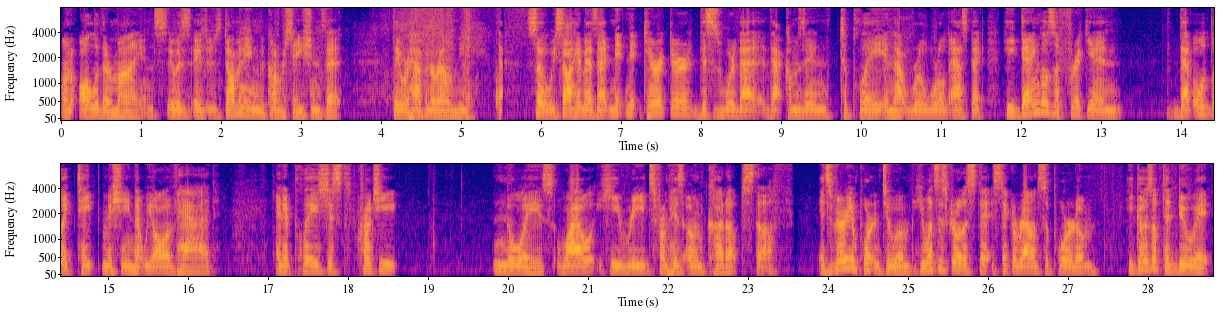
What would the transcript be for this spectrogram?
on all of their minds. It was it was dominating the conversations that they were having around me. So we saw him as that Nitnit character. This is where that that comes in to play in that real world aspect. He dangles a freaking that old like tape machine that we all have had, and it plays just crunchy noise while he reads from his own cut up stuff. It's very important to him. He wants his girl to st- stick around, support him. He goes up to do it,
